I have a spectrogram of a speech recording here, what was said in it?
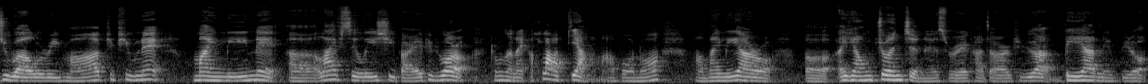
jewelry မှာဖြူဖြူနဲ့မိုင်လေးနဲ့အာ live sale လေးရှိပါတယ်ဖြူဖြူကတော့ထုံးစံတိုင်းအလှပြမှာပေါ့နော်မိုင်လေးကတော့အယောင်ကျွမ်းကျင်တယ်ဆိုတဲ့အခါကျတော့ဖြူဖြူကဘေးကနေပြီးတော့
